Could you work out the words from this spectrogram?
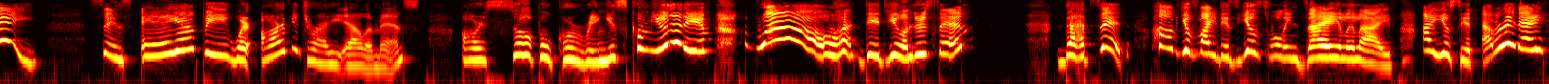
a. Since a and b were arbitrary elements, our super ring is commutative. Wow! Did you understand? That's it. Hope you find this useful in daily life. I use it every day.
